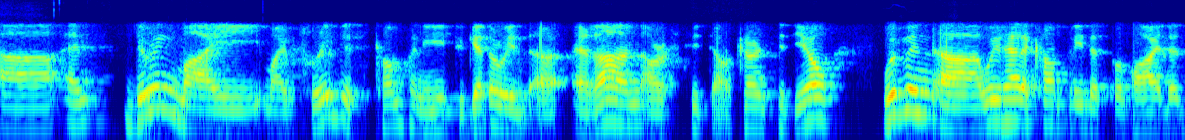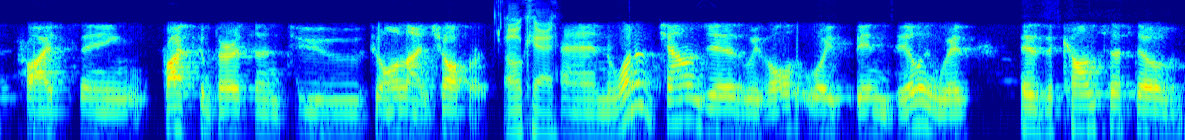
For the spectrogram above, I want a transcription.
uh, and during my my previous company, together with uh, Eran, our, our current CTO, We've been uh, we've had a company that provided pricing price comparison to to online shoppers. Okay. And one of the challenges we've always been dealing with is the concept of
